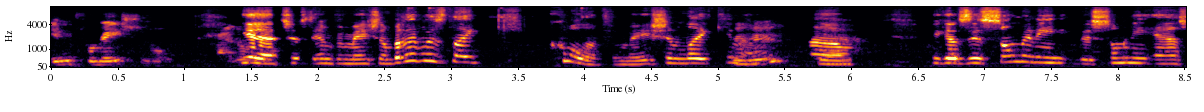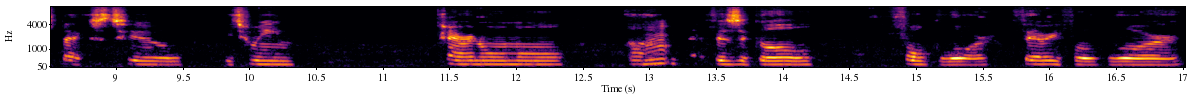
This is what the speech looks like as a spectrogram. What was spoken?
informational. I don't Yeah, it's just information, but it was like cool information, like you know, Mhm. um, because there's so many there's so many aspects to between paranormal, uh, Mhm. physical, folklore, fairy folklore,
